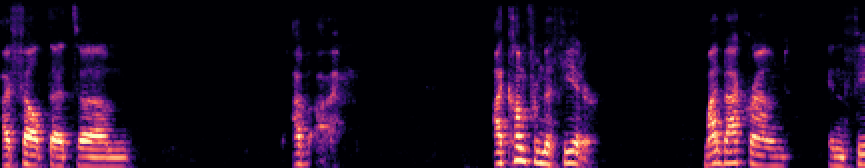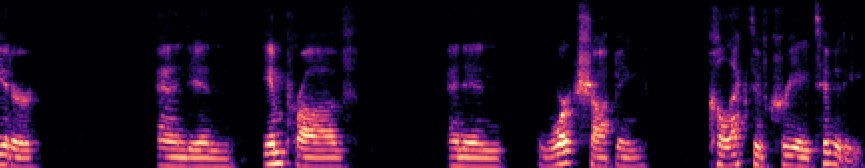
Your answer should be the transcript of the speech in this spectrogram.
I felt that um, I've I, I come from the theater. My background in theater and in improv and in workshopping collective creativity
